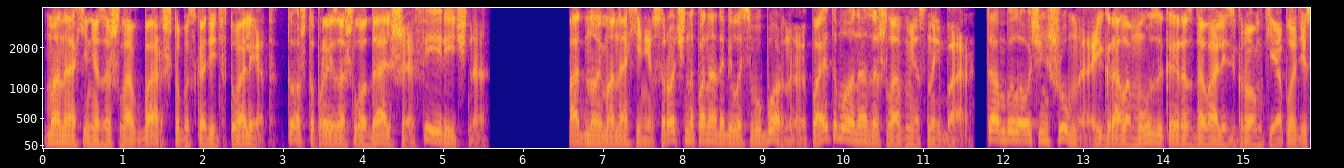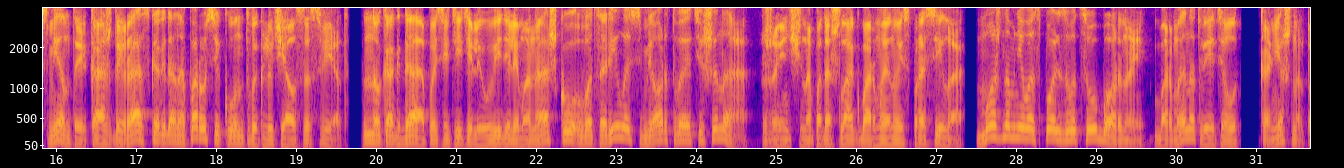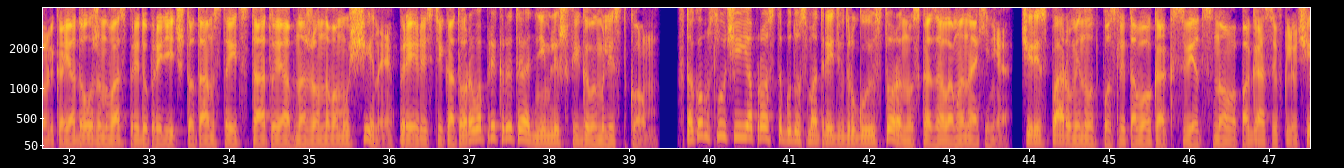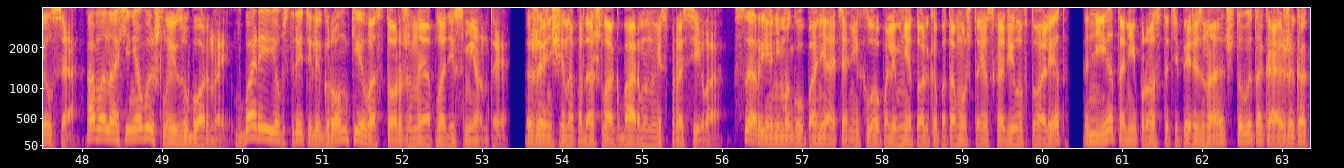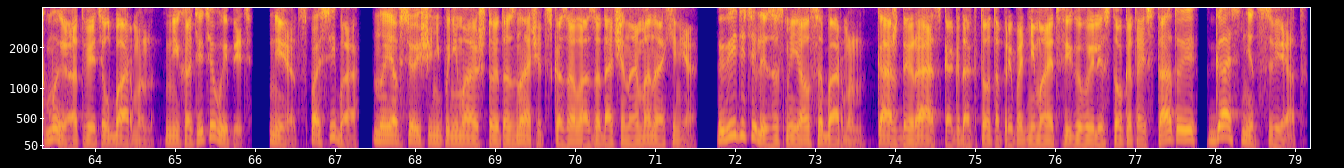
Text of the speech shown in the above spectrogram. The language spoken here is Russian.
Монахиня зашла в бар, чтобы сходить в туалет. То, что произошло дальше, феерично. Одной монахине срочно понадобилось в уборную, поэтому она зашла в местный бар. Там было очень шумно, играла музыка и раздавались громкие аплодисменты каждый раз, когда на пару секунд выключался свет. Но когда посетители увидели монашку, воцарилась мертвая тишина. Женщина подошла к бармену и спросила, «Можно мне воспользоваться уборной?» Бармен ответил, «Конечно, только я должен вас предупредить, что там стоит статуя обнаженного мужчины, прелести которого прикрыты одним лишь фиговым листком. «В таком случае я просто буду смотреть в другую сторону», — сказала монахиня. Через пару минут после того, как свет снова погас и включился, а монахиня вышла из уборной, в баре ее встретили громкие восторженные аплодисменты. Женщина подошла к бармену и спросила, «Сэр, я не могу понять, они хлопали мне только потому, что я сходила в туалет?» «Нет, они просто теперь знают, что вы такая же, как мы», — ответил бармен. «Не хотите выпить?» «Нет, спасибо, но я все еще не понимаю, что это значит», — сказала озадаченная монахиня. «Видите ли», — засмеялся бармен, — «каждый раз, когда кто-то приподнимает фиговый листок этой статуи, гаснет свет».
